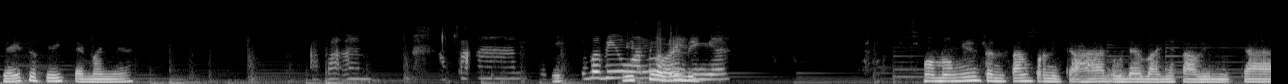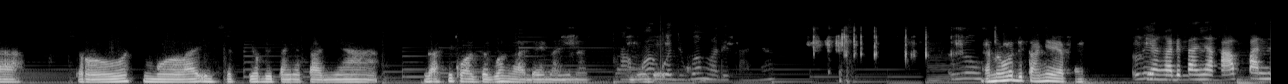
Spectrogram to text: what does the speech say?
Ya itu sih temanya. Apaan? Apaan? Coba bingungan itu, nge-bridgingnya. Ngomongin tentang pernikahan, udah banyak kawin nikah. Terus mulai insecure ditanya-tanya. Enggak sih keluarga gue nggak ada yang nanya-nanya. Sama deh. gue juga nggak ditanya. Lu, Emang lo ditanya ya, Pak? Lu Ya yang nggak ditanya kapan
